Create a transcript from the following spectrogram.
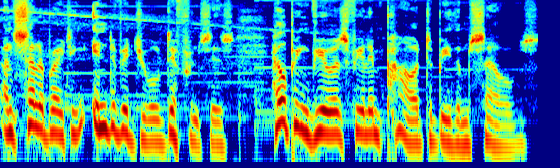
and celebrating individual differences, helping viewers feel empowered to be themselves.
